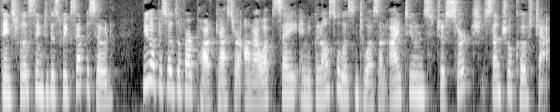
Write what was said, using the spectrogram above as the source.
Thanks for listening to this week's episode. New episodes of our podcast are on our website, and you can also listen to us on iTunes. Just search Central Coast Chat.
